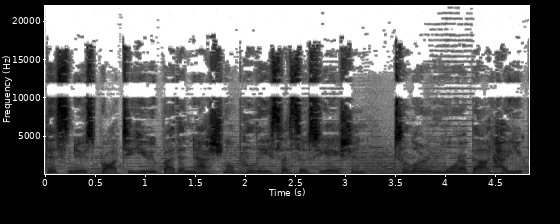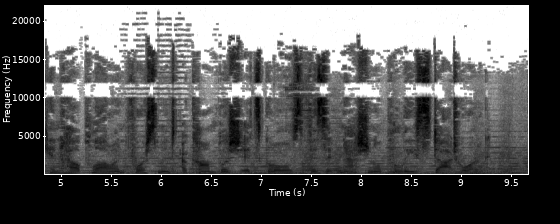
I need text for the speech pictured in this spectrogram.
This news brought to you by the National Police Association. To learn more about how you can help law enforcement accomplish its goals, visit nationalpolice.org.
